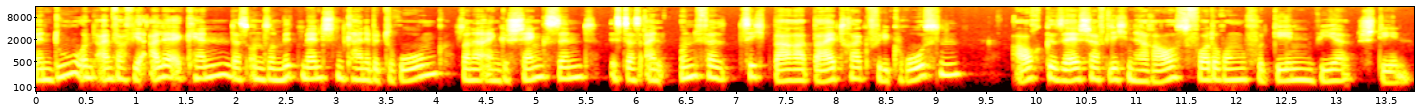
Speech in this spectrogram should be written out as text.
Wenn du und einfach wir alle erkennen, dass unsere Mitmenschen keine Bedrohung, sondern ein Geschenk sind, ist das ein unverzichtbarer Beitrag für die großen, auch gesellschaftlichen Herausforderungen, vor denen wir stehen.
